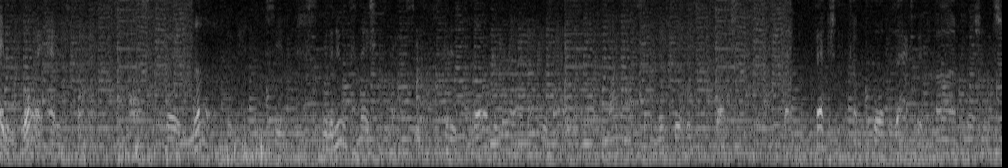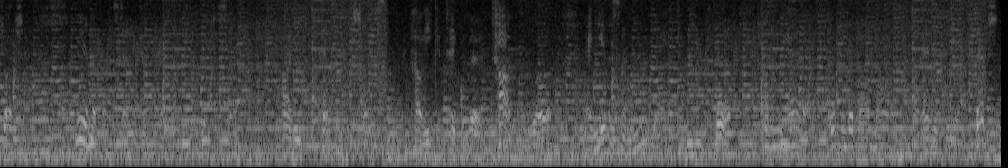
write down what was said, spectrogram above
It is glory at its finest. And also very love that we receiving with a new connection with Christ Jesus. It is to love the Lord our God with all our heart, mind, and soul, therefore into perfection. That perfection coming forth is actually a divine portion of instruction. We end up understanding how God can lift us up how he can take us and show us something, how he can take the very top of the world and give us a new way to view forth, how he has opened up our mind and is the inception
